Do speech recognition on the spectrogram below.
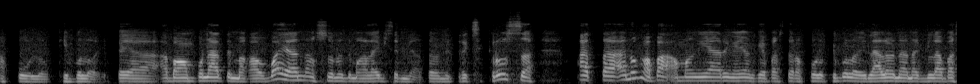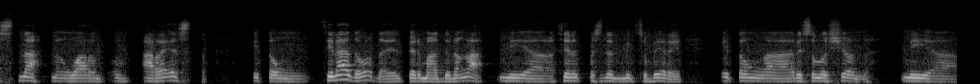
Apollo Kibuloy. Kaya abangan po natin mga kababayan ang sunod ng mga live stream ni Atty. Trixie Cruz. ah, At ah, ano nga ba ang mangyayari ngayon kay Pastor Apollo Kibuloy lalo na naglabas na ng warrant of arrest itong Senado dahil permado na nga ni ah, Senate President Mig Subere itong ah, resolution ni uh,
